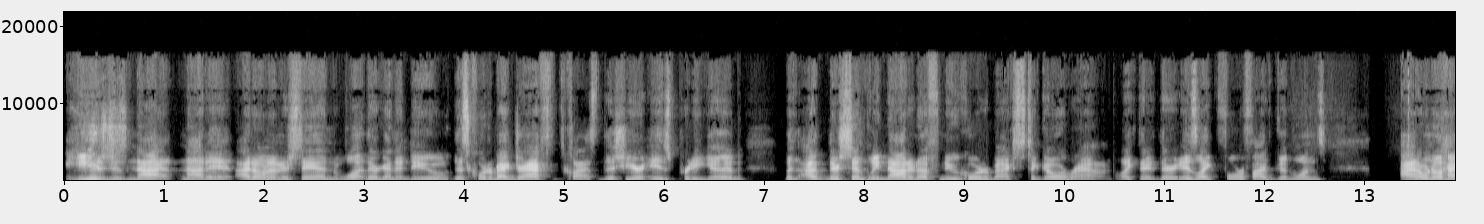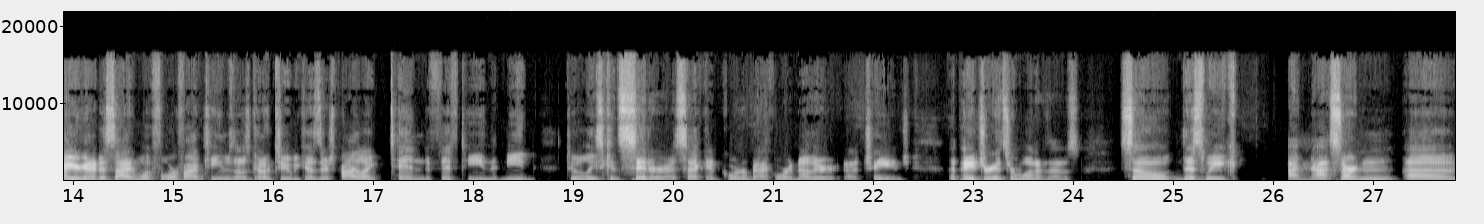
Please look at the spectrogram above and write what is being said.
he is just not not it. I don't understand what they're going to do. This quarterback draft class this year is pretty good, but I, there's simply not enough new quarterbacks to go around. Like there, there is like four or five good ones. I don't know how you're going to decide what four or five teams those go to because there's probably like 10 to 15 that need to at least consider a second quarterback or another uh, change. The Patriots are one of those. So this week, I'm not starting uh,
